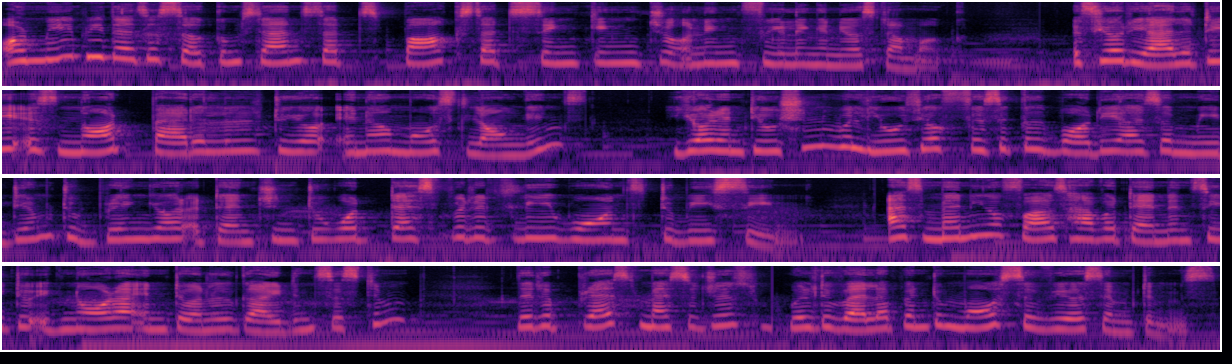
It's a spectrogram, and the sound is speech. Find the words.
Or maybe there's a circumstance that sparks that sinking, churning feeling in your stomach. If your reality is not parallel to your innermost longings, your intuition will use your physical body as a medium to bring your attention to what desperately wants to be seen. As many of us have a tendency to ignore our internal guidance system, the repressed messages will develop into more severe symptoms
